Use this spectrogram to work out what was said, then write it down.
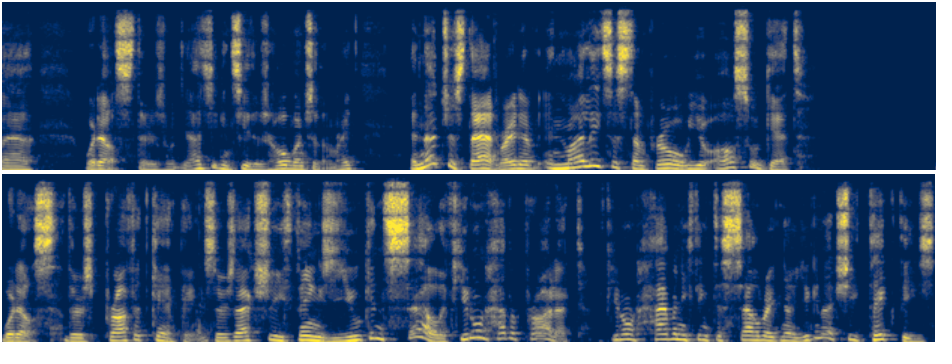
Uh, what else? There's as you can see there's a whole bunch of them right? And not just that right? In my lead system pro you also get what else? There's profit campaigns. There's actually things you can sell. If you don't have a product if you don't have anything to sell right now you can actually take these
